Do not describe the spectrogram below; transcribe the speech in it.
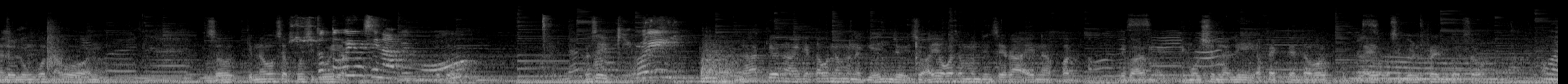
nalulungkot ako. Ano. So, kinausap ko si Totoo Kuya. yung sinabi mo? Kasi Uy! lahat yun, nakikita ko naman nag-enjoy. So, ayaw ko naman din sirain na pag, di ba, emotionally affected ako pag layo ko sa girlfriend ko. So, Oh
